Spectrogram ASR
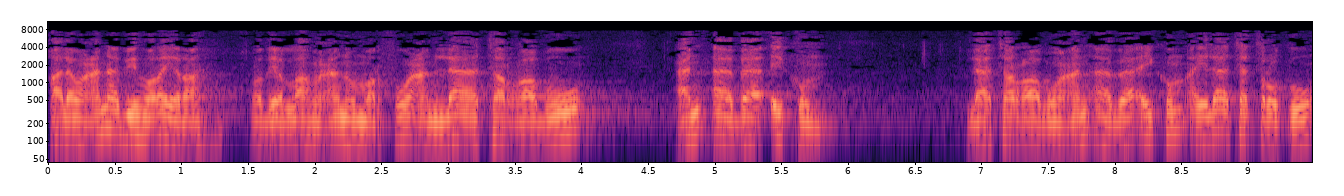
قال وعن أبي هريرة رضي الله عنه مرفوعا لا ترغبوا عن آبائكم. لا ترغبوا عن آبائكم أي لا تتركوا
